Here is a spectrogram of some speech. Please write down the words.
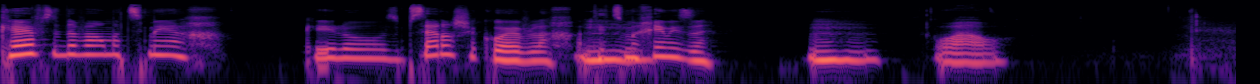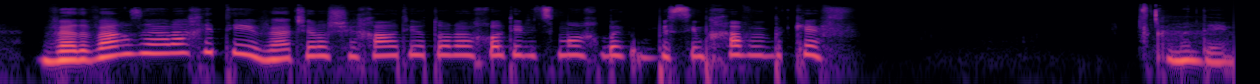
כאב זה דבר מצמיח. כאילו, זה בסדר שכואב לך, את תצמחי מזה. וואו. והדבר הזה הלך איתי, ועד שלא שחררתי אותו לא יכולתי לצמוח בשמחה ובכיף. מדהים.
